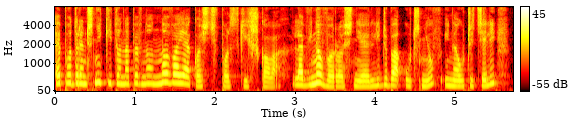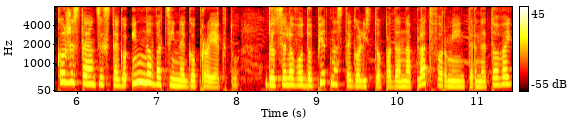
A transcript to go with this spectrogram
E-podręczniki to na pewno nowa jakość w polskich szkołach. Lawinowo rośnie liczba uczniów i nauczycieli korzystających z tego innowacyjnego projektu. Docelowo do 15 listopada na platformie internetowej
